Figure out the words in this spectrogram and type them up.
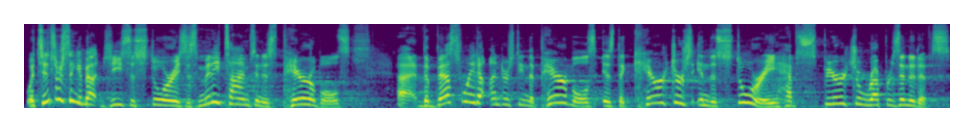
What's interesting about Jesus' stories is many times in his parables, uh, the best way to understand the parables is the characters in the story have spiritual representatives.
